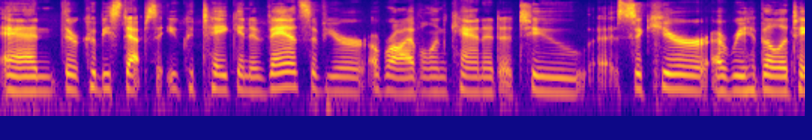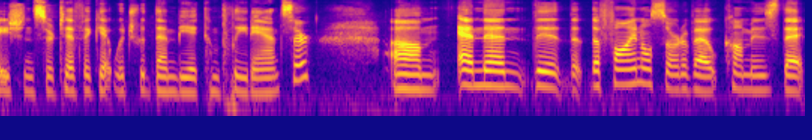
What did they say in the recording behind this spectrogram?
and there could be steps that you could take in advance of your arrival in Canada to uh, secure a rehabilitation certificate, which would then be a complete answer. Um, and then the, the, the final sort of outcome is that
